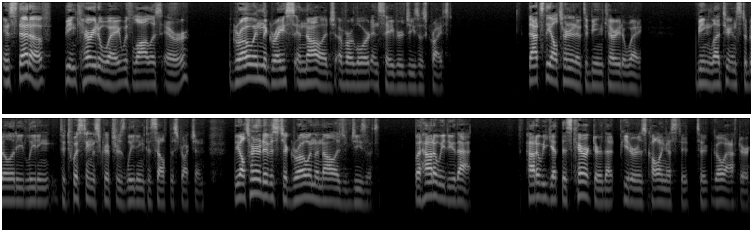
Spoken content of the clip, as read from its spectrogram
instead of being carried away with lawless error, grow in the grace and knowledge of our Lord and Savior Jesus Christ. That's the alternative to being carried away being led to instability, leading to twisting the scriptures, leading to self destruction. The alternative is to grow in the knowledge of Jesus. But how do we do that? How do we get this character that Peter is calling us to, to go after?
